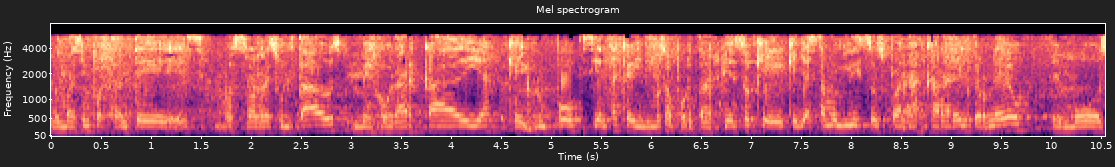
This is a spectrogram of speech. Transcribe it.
Lo más importante es mostrar resultados, mejorar cada día, que el grupo sienta que vinimos a aportar. Pienso que, que ya estamos listos para encarar el torneo hemos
